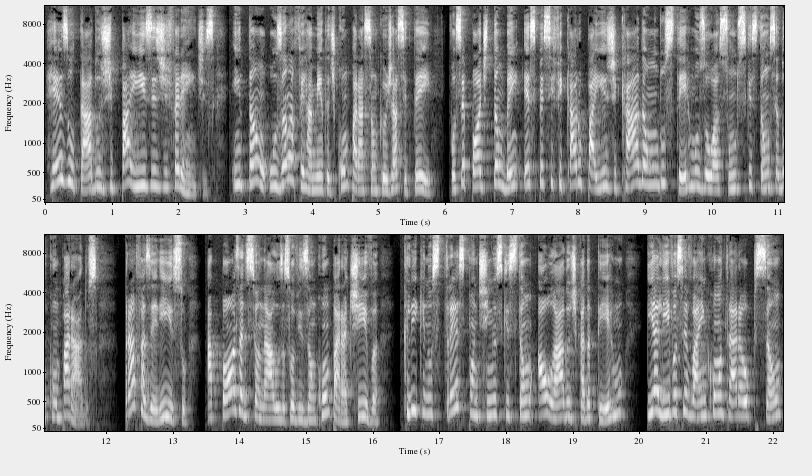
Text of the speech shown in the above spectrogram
resultados de países diferentes. Então, usando a ferramenta de comparação que eu já citei, você pode também especificar o país de cada um dos termos ou assuntos que estão sendo comparados. Para fazer isso, após adicioná-los à sua visão comparativa, clique nos três pontinhos que estão ao lado de cada termo e ali você vai encontrar a opção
